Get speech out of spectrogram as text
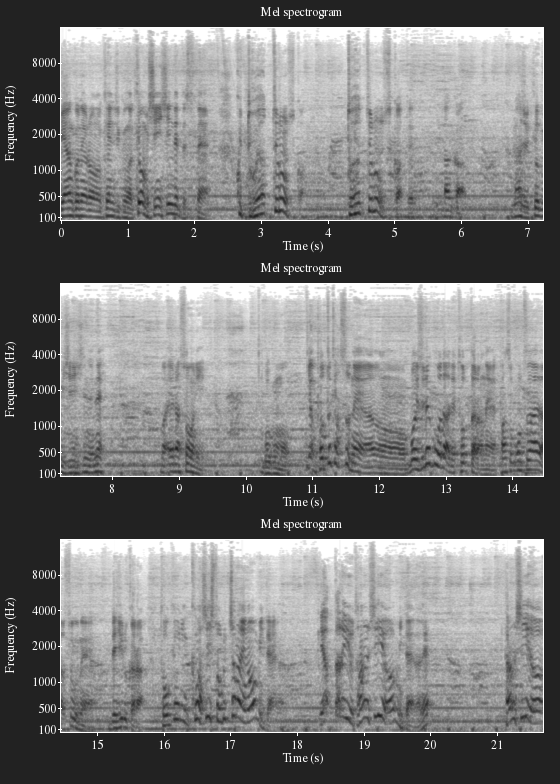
ビアンコネロのケンジ君が興味津々でですねこれどうやってるんですか？どうやってるんですかってなんかラジオ興味津々でね、まあ、偉そうに僕も。いやポッドキャストねあのボイスレコーダーで撮ったらねパソコンつないだらすぐねできるから東京に詳しい人おるんじゃないの？みたいな。やったらいいよ楽しいよみたいなね。楽しいよ。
